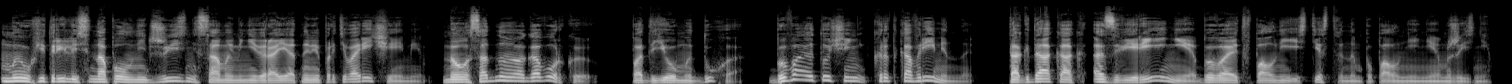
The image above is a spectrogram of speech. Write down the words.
мы ухитрились наполнить жизнь самыми невероятными противоречиями, но с одной оговоркой – подъемы духа бывают очень кратковременны, тогда как озверение бывает вполне естественным пополнением жизни.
